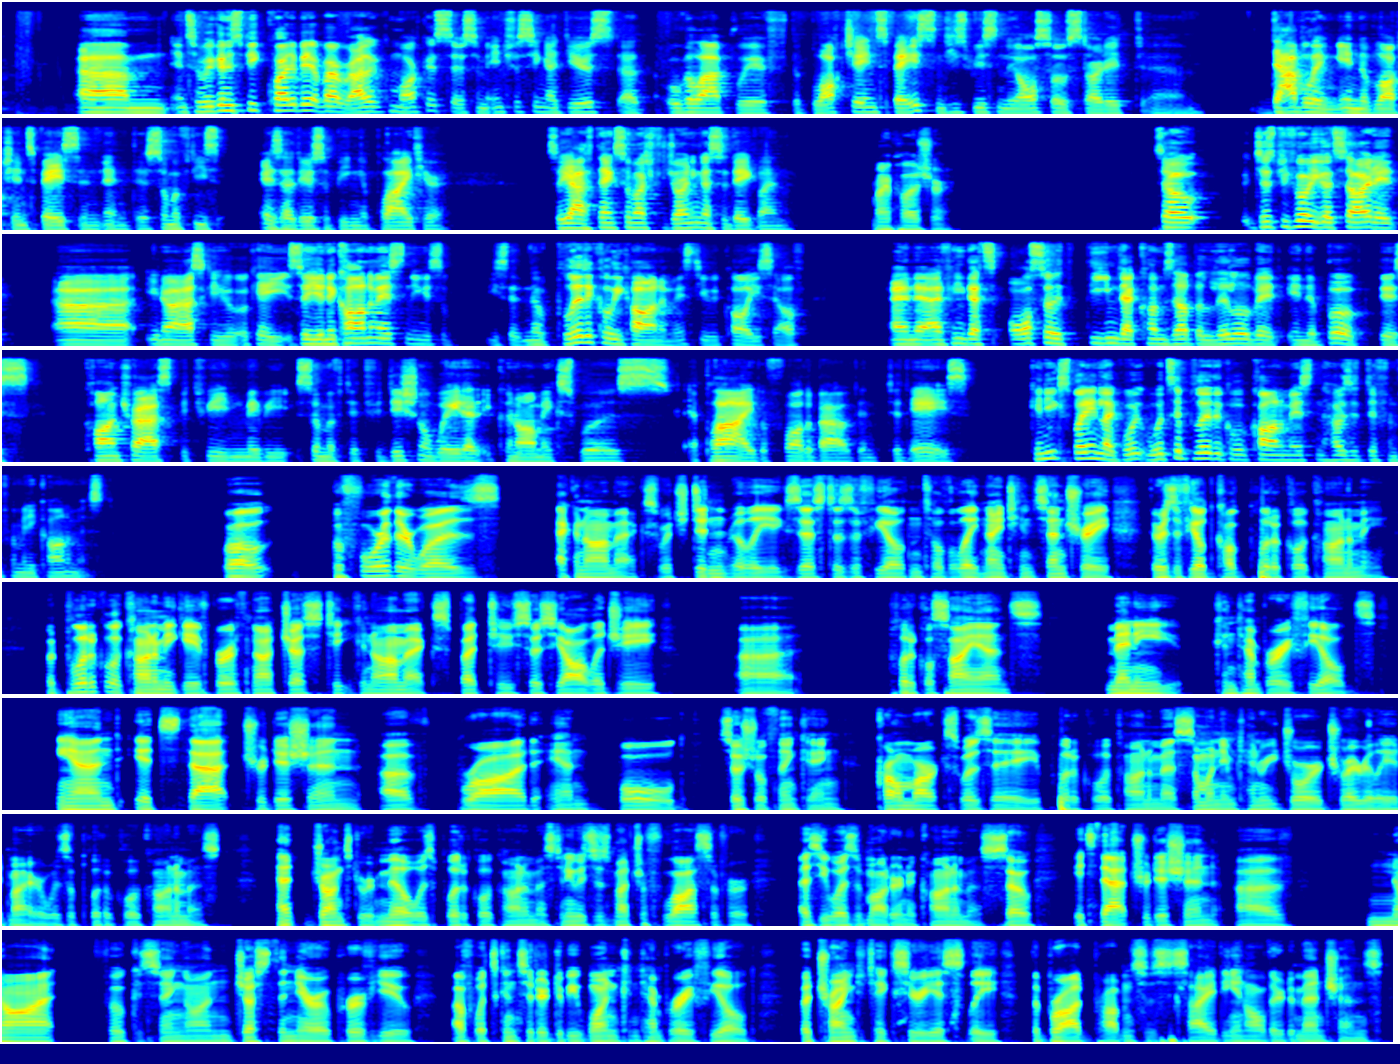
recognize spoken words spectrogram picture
Um, and so we're going to speak quite a bit about radical markets. There's some interesting ideas that overlap with the blockchain space. And he's recently also started um, dabbling in the blockchain space. And, and there's some of these as ideas are being applied here. So yeah, thanks so much for joining us today, Glen. My pleasure. So just before we got started, uh, you know, I ask you, okay, so you're an economist, and you you said no political economist, you would call yourself, and I think that's also a theme that comes up a little bit in the book. This contrast between maybe some of the traditional way that economics was applied or thought about in today's. Can you explain, like, what, what's a political economist and how is it different from an economist? Well, before there was economics, which didn't really exist as a field until the late 19th century, there was a field called political economy. But political economy gave birth not just to economics, but to sociology, uh, political science, many contemporary fields. And it's that tradition of broad and bold social thinking. Karl Marx was a political economist. Someone named Henry George, who I really admire, was a political economist. John Stuart Mill was a political economist, and he was as much a philosopher as he was a modern economist. So it's that tradition of not focusing on just the narrow purview of what's considered to be one contemporary field, but trying to take seriously the broad problems of society in all their dimensions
